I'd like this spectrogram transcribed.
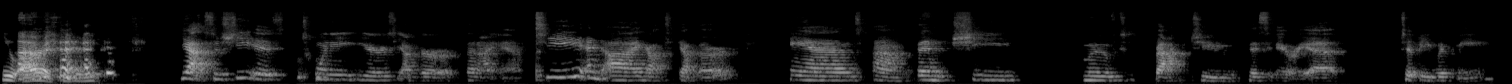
You are um, a cougar. yeah, so she is 20 years younger than I am. She and I got together, and um, then she moved back to this area to be with me.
